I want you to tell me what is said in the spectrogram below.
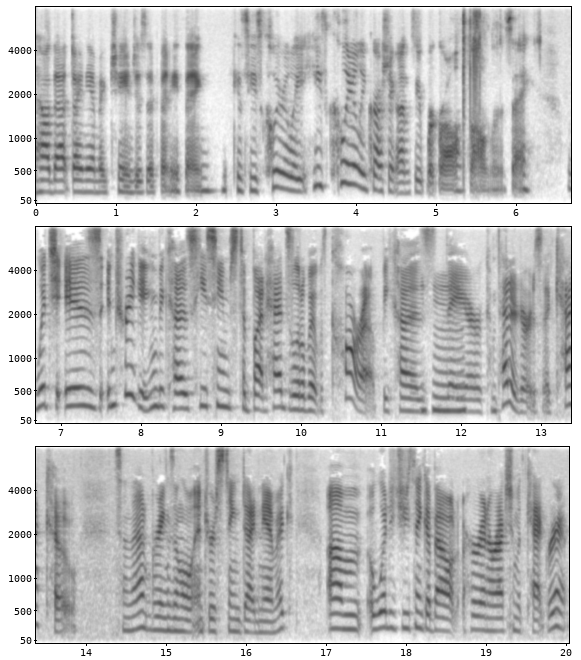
how that dynamic changes, if anything, because he's clearly he's clearly crushing on Supergirl. That's all I'm going to say. which is intriguing because he seems to butt heads a little bit with Kara because mm-hmm. they are competitors at Catco. So that brings in a little interesting dynamic. Um, what did you think about her interaction with Cat Grant?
